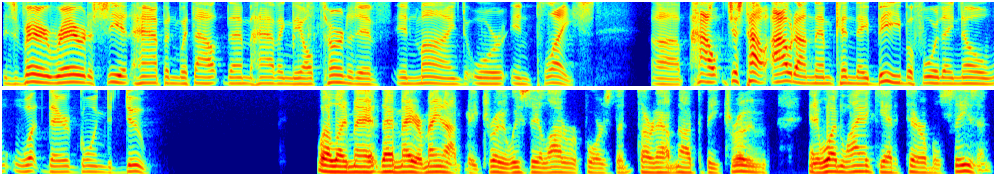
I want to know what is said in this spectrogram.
It's very rare to see it happen without them having the alternative in mind or in place. Uh, how just how out on them can they be before they know what they're going to do? Well, they may that may or may not be true. We see a lot of reports that turn out not to be true, and it wasn't like he had a terrible season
